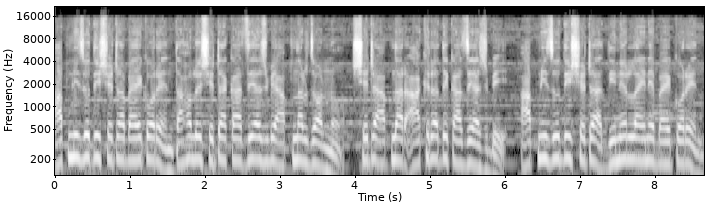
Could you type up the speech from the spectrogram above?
আপনি যদি সেটা ব্যয় করেন, তাহলে সেটা কাজে আসবে আপনার জন্য। সেটা আপনার আখেরাতে কাজে আসবে। আপনি যদি সেটা দিনের লাইনে ব্যয় করেন,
